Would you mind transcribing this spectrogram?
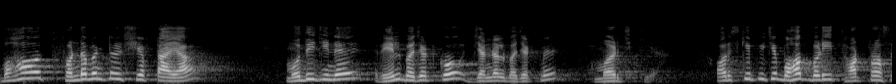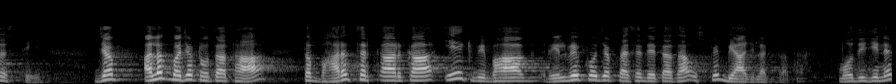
बहुत फंडामेंटल शिफ्ट आया। मोदी जी ने रेल बजट को जनरल बजट में मर्ज किया। और इसके पीछे बहुत बड़ी थॉट प्रोसेस थी। जब अलग बजट होता था, तब भारत सरकार का एक विभाग रेलवे को जब पैसे देता था, उस पर ब्याज लगता था। मोदी जी ने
